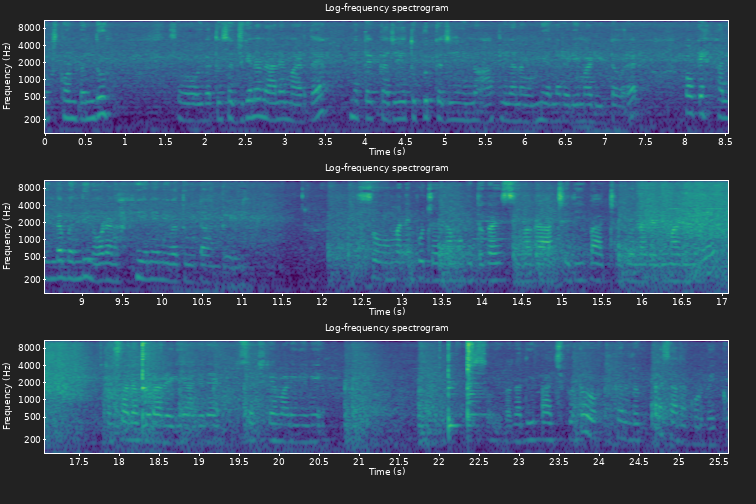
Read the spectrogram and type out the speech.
ಮುಗಿಸ್ಕೊಂಡು ಬಂದು ಸೊ ಇವತ್ತು ಸಜ್ಜಿಗೆನ ನಾನೇ ಮಾಡಿದೆ. ಮತ್ತು ಕಜೆ, ತುಪ್ಪದ ಕಜೆ ಇನ್ನೂ ಹಾಕಲಿಲ್ಲ. ನಮ್ಮ ಮಮ್ಮಿ ಎಲ್ಲ ರೆಡಿ ಮಾಡಿ ಇಟ್ಟವ್ರೆ. ಓಕೆ ಅಲ್ಲಿಂದ ಬಂದು ನೋಡೋಣ ಏನೇನು ಇವತ್ತು ಊಟ ಅಂತ ಹೇಳಿ. ಸೊ ಮನೆ ಪೂಜೆ ಎಲ್ಲ ಮುಗೀತು ಗೈಸ್ ಇವಾಗ ಆಚೆ ದೀಪ ಹಚ್ಚೋಕ್ಕೆ ಎಲ್ಲ ರೆಡಿ ಮಾಡಿದ್ದೀನಿ ಪ್ರಸಾದ ಕೂಡ ರೆಡಿ ಆಗಿದೆ. ಸಜ್ಜಿಗೆ ಮಾಡಿದ್ದೀವಿ ಸೊ ಇವಾಗ ದೀಪ ಹಚ್ಬಿಟ್ಟು ಎಲ್ರಿಗೂ ಪ್ರಸಾದ ಕೊಡಬೇಕು.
